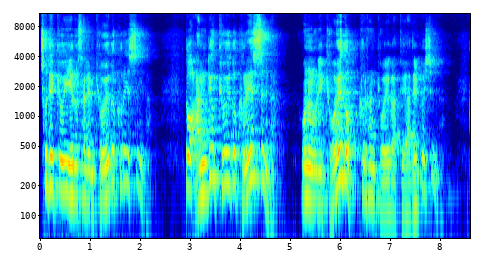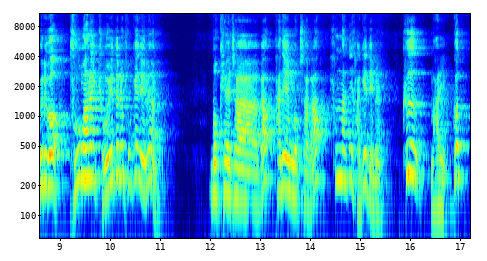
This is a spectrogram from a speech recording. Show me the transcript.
초대교회 예루살렘 교회도 그랬습니다. 또 안디옥 교회도 그랬습니다. 오늘 우리 교회도 그러한 교회가 되어야 될 것입니다. 그리고 부흥하는 교회들을 보게 되면 목회자가 담임 목사가 한마디 하게 되면 그 말이 곧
